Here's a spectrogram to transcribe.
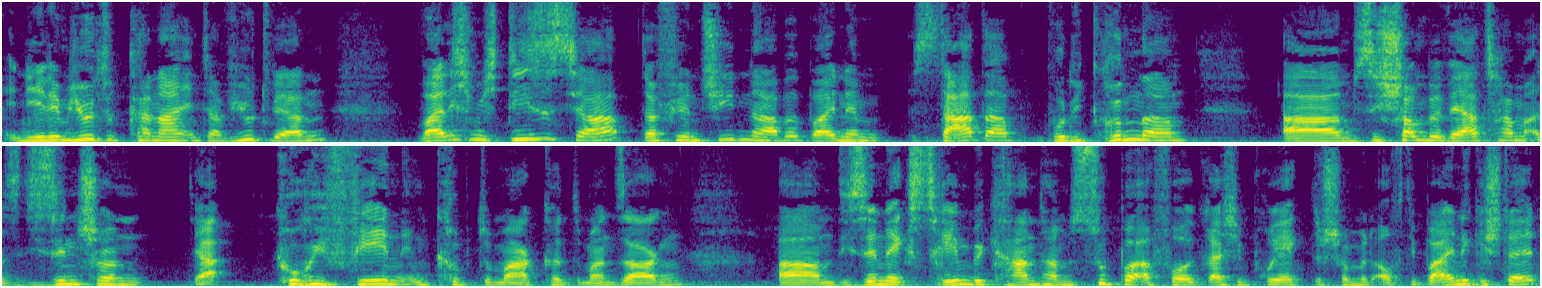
in jedem YouTube-Kanal interviewt werden, weil ich mich dieses Jahr dafür entschieden habe, bei einem Startup, wo die Gründer ähm, sich schon bewährt haben, also die sind schon ja, Koryphäen im Kryptomarkt, könnte man sagen. Ähm, die sind extrem bekannt, haben super erfolgreiche Projekte schon mit auf die Beine gestellt.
